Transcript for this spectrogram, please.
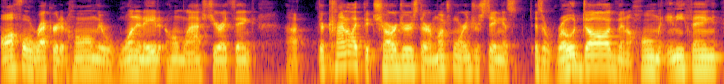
awful record at home. They were one and eight at home last year, I think. Uh, they're kind of like the Chargers. They're much more interesting as as a road dog than a home anything.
